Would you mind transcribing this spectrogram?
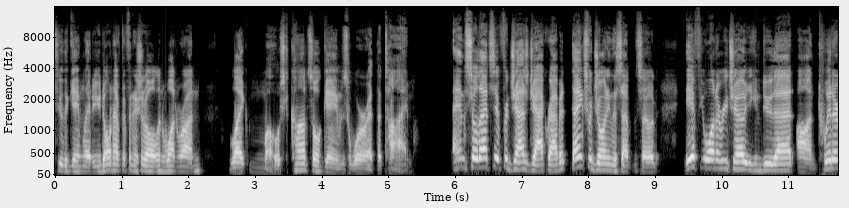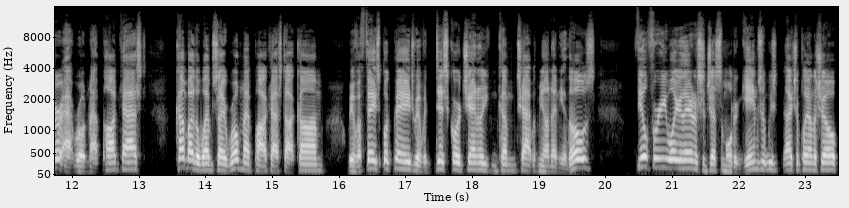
to the game later. You don't have to finish it all in one run, like most console games were at the time. And so that's it for Jazz Jackrabbit. Thanks for joining this episode. If you want to reach out, you can do that on Twitter at Roadmap Podcast. Come by the website, roadmappodcast.com. We have a Facebook page, we have a Discord channel. You can come chat with me on any of those. Feel free while you're there to suggest some older games that we I should play on the show.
